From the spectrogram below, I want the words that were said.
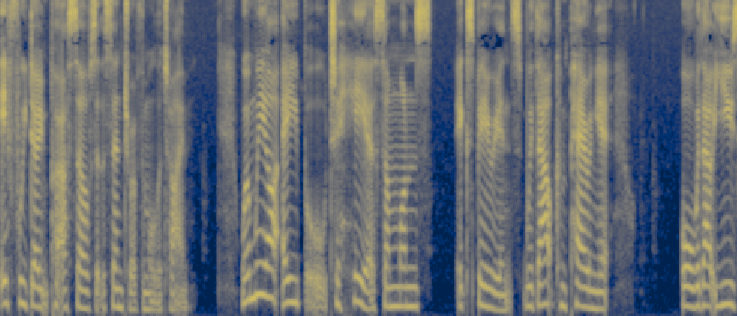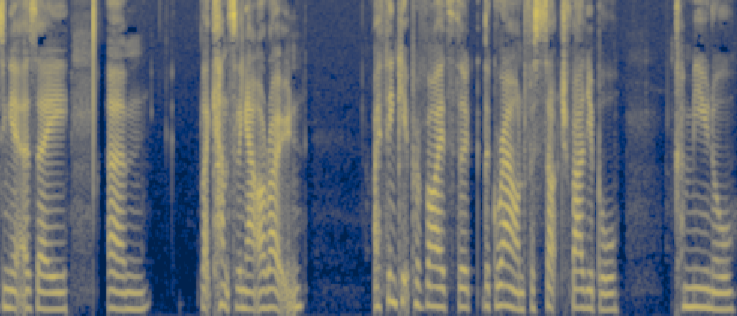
if we don't put ourselves at the center of them all the time. When we are able to hear someone's experience without comparing it or without using it as a, um, like cancelling out our own, I think it provides the, the ground for such valuable communal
